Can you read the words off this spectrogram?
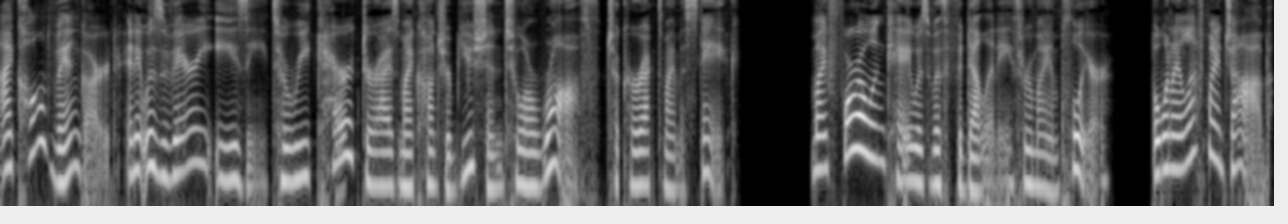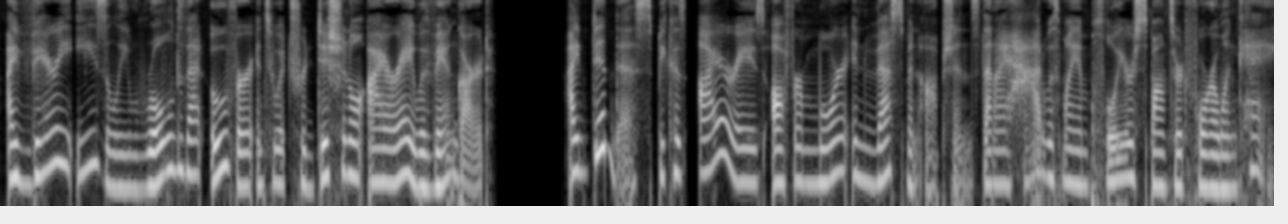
I called Vanguard and it was very easy to recharacterize my contribution to a Roth to correct my mistake. My 401k was with Fidelity through my employer, but when I left my job, I very easily rolled that over into a traditional IRA with Vanguard. I did this because IRAs offer more investment options than I had with my employer sponsored 401k.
